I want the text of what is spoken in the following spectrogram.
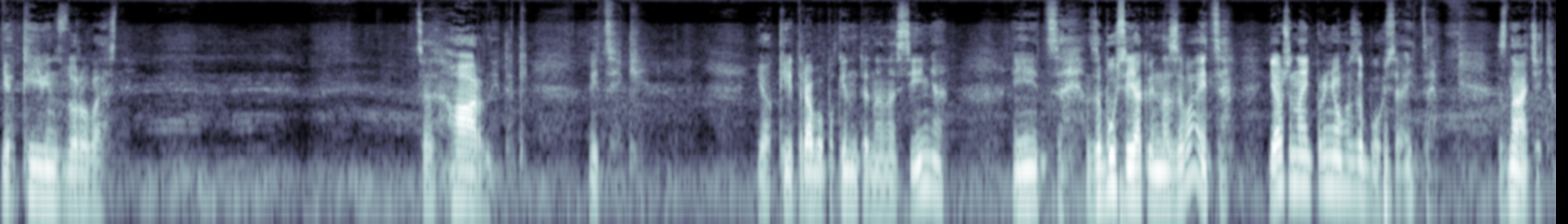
який він здоровезний. Це гарний такий. Дивіться, який. Який треба покинути на насіння. І це. Забувся, як він називається. Я вже навіть про нього забувся. І це. Значить,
